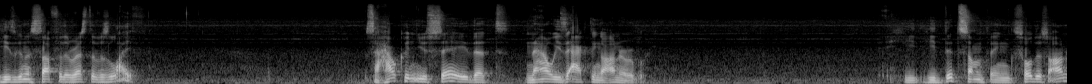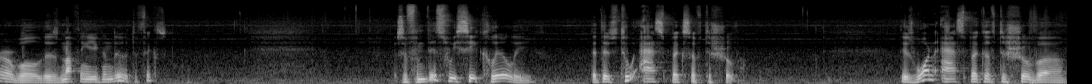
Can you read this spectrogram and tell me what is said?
he's going to suffer the rest of his life. So, how can you say that now he's acting honorably? He, he did something so dishonorable, there's nothing you can do to fix it. So, from this, we see clearly that there's two aspects of teshuvah. There's one aspect of teshuvah,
